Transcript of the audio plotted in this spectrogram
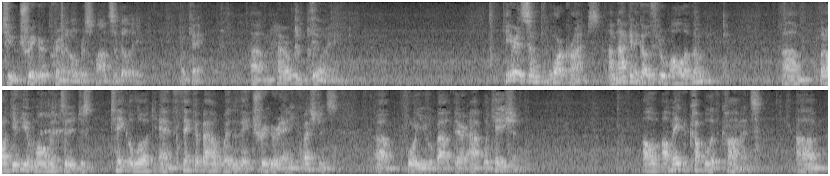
to trigger criminal responsibility. Okay, um, how are we doing? Here are some war crimes. I'm not going to go through all of them, um, but I'll give you a moment to just take a look and think about whether they trigger any questions um, for you about their application. I'll, I'll make a couple of comments. Um,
